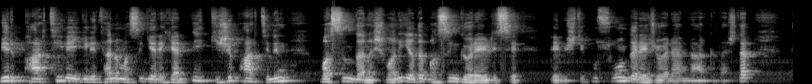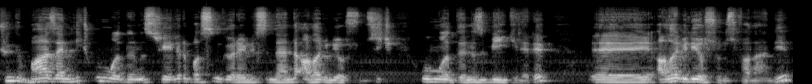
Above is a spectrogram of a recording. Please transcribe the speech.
bir partiyle ilgili tanıması gereken ilk kişi partinin basın danışmanı ya da basın görevlisi demiştik. Bu son derece önemli arkadaşlar. Çünkü bazen hiç ummadığınız şeyleri basın görevlisinden de alabiliyorsunuz. Hiç ummadığınız bilgileri e, alabiliyorsunuz falan diye.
